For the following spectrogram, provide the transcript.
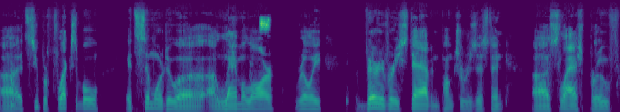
Uh, it's super flexible. It's similar to a, a lamellar, really. Very, very stab and puncture resistant uh, slash proof,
